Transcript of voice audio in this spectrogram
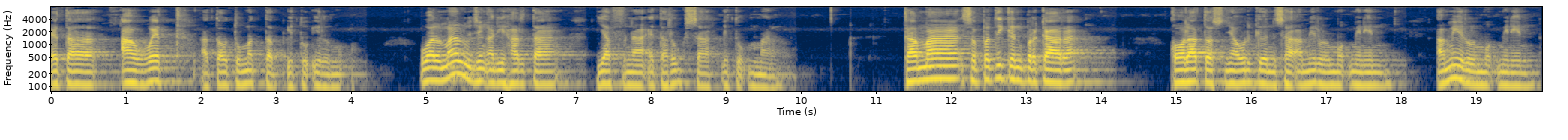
eta awet atau tumetep itu ilmu. Wal malu jeung adi harta yafna eta ruksak itu emal kama sapertikeun perkara qala tos nyaurkeun sa amirul mukminin amirul mukminin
